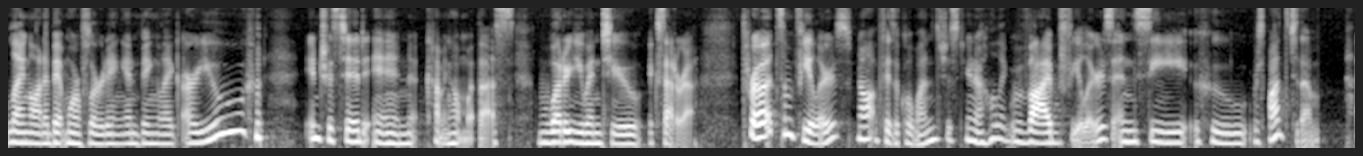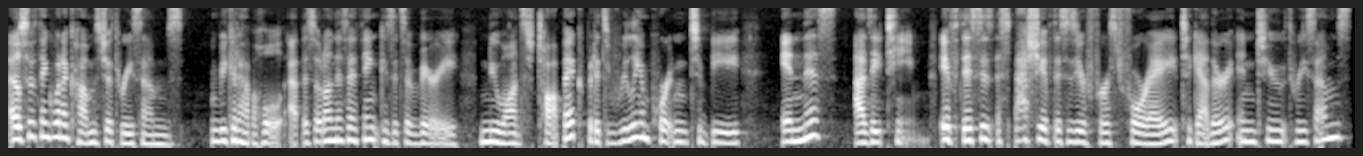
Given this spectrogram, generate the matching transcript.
laying on a bit more flirting and being like, Are you interested in coming home with us? What are you into? Etc. Throw out some feelers, not physical ones, just, you know, like vibe feelers and see who responds to them. I also think when it comes to threesomes, we could have a whole episode on this, I think, because it's a very nuanced topic, but it's really important to be in this as a team. If this is, especially if this is your first foray together into threesomes,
